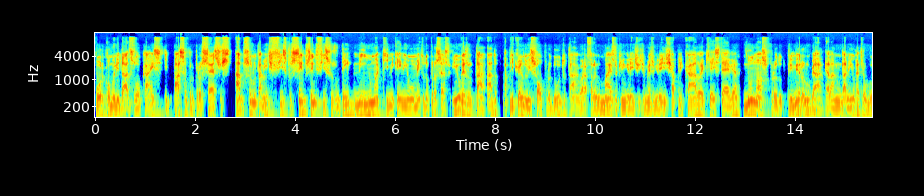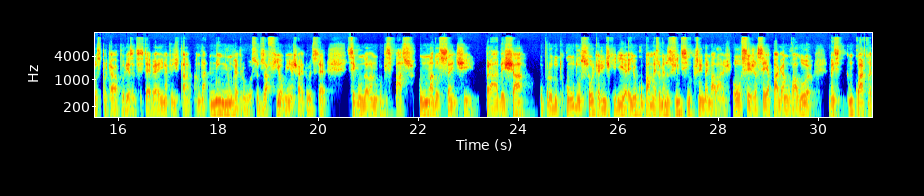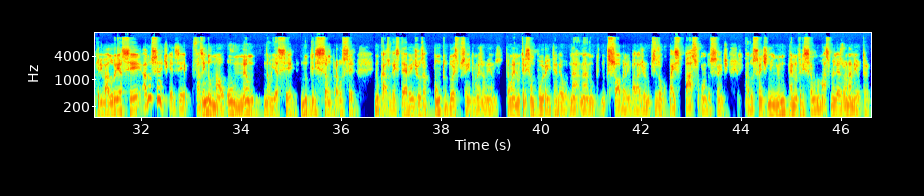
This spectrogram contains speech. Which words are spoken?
por comunidades locais e passa por processos absolutamente físicos, 100% físicos, não tem nenhuma química em nenhum momento do processo. E o resultado, aplicando isso ao produto, tá? Agora falando mais do que o ingrediente, mas o ingrediente aplicado é que a estévia, no nosso produto, primeiro lugar, ela não dá nenhum retrogosto, porque a pureza de estévia é inacreditável. Ela não dá nenhum retrogosto. Eu desafio alguém a achar retrogosto de estévia. Segundo, ela não ocupa espaço. Um adoçante para deixar o produto com o dulçor que a gente queria, ele ocupar mais ou menos 25% da embalagem. Ou seja, você ia pagar um valor, mas um quarto daquele valor ia ser adoçante, quer dizer, fazendo mal ou não, não ia ser nutrição para você. No caso da stevia, a gente usa 0,2% mais ou menos. Então é nutrição pura, entendeu? Na, na no, no, que sobra da embalagem. Eu não preciso ocupar espaço com adoçante. Adoçante nenhum é nutrição, no máximo ele é zona neutra.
